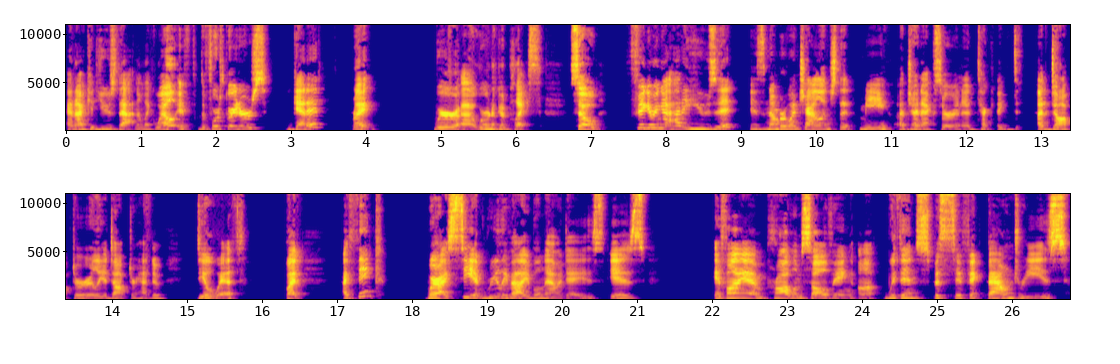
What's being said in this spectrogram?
And I could use that. And I'm like, well, if the fourth graders get it, right? We're uh, we're in a good place. So figuring out how to use it is number one challenge that me, a Gen Xer and a tech adopter, early adopter, had to deal with. But I think where I see it really valuable nowadays is if I am problem solving uh, within specific boundaries.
